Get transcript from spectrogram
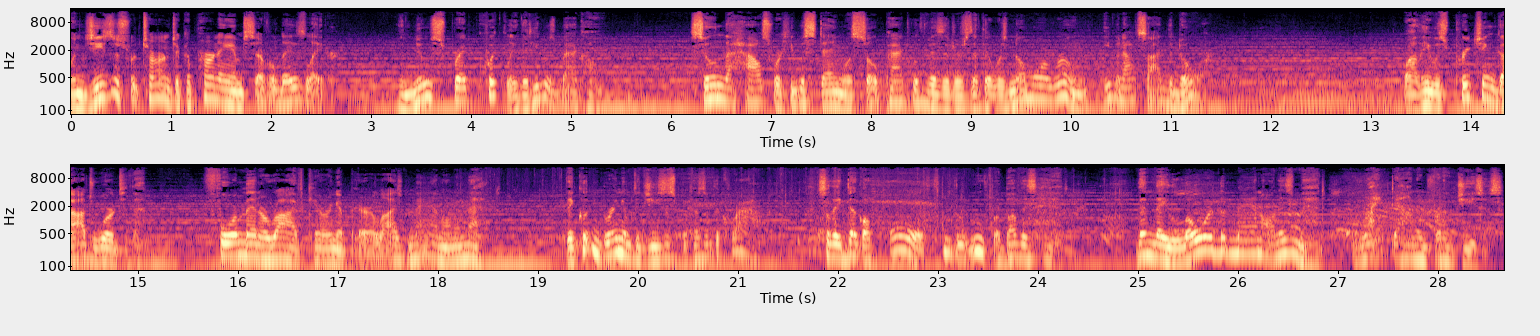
When Jesus returned to Capernaum several days later, the news spread quickly that he was back home. Soon the house where he was staying was so packed with visitors that there was no more room even outside the door. While he was preaching God's word to them, four men arrived carrying a paralyzed man on a mat. They couldn't bring him to Jesus because of the crowd, so they dug a hole through the roof above his head. Then they lowered the man on his mat right down in front of Jesus.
